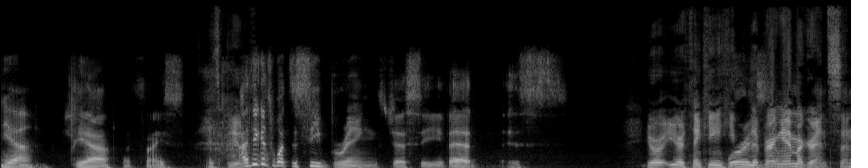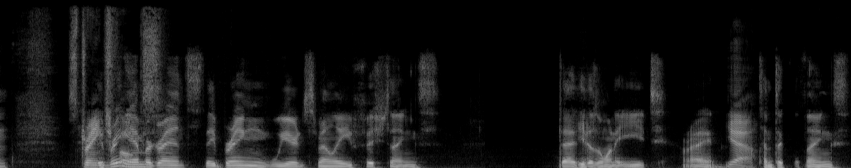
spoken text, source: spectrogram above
Yeah. Yeah, that's nice. It's beautiful. I think it's what the sea brings, Jesse, that is you're you're thinking he, they bring immigrants and strange they bring folks. immigrants, they bring weird smelly fish things that he doesn't want to eat, right? Yeah, Tentacle things.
